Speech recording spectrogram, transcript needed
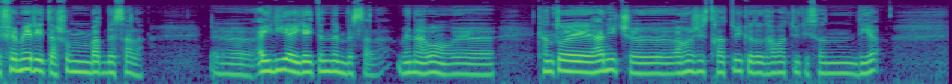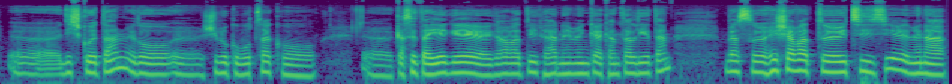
efemeritasun bat bezala. Eh, aidia igaiten den bezala. Bena, bon, eh, kantoe hanitz uh, edo grabatuik izan dira uh, diskoetan edo uh, Siboko Botzako uh, kasetaiege grabatuik han hemenka kantaldietan. Beraz, hesa bat utzi dizie, mena,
